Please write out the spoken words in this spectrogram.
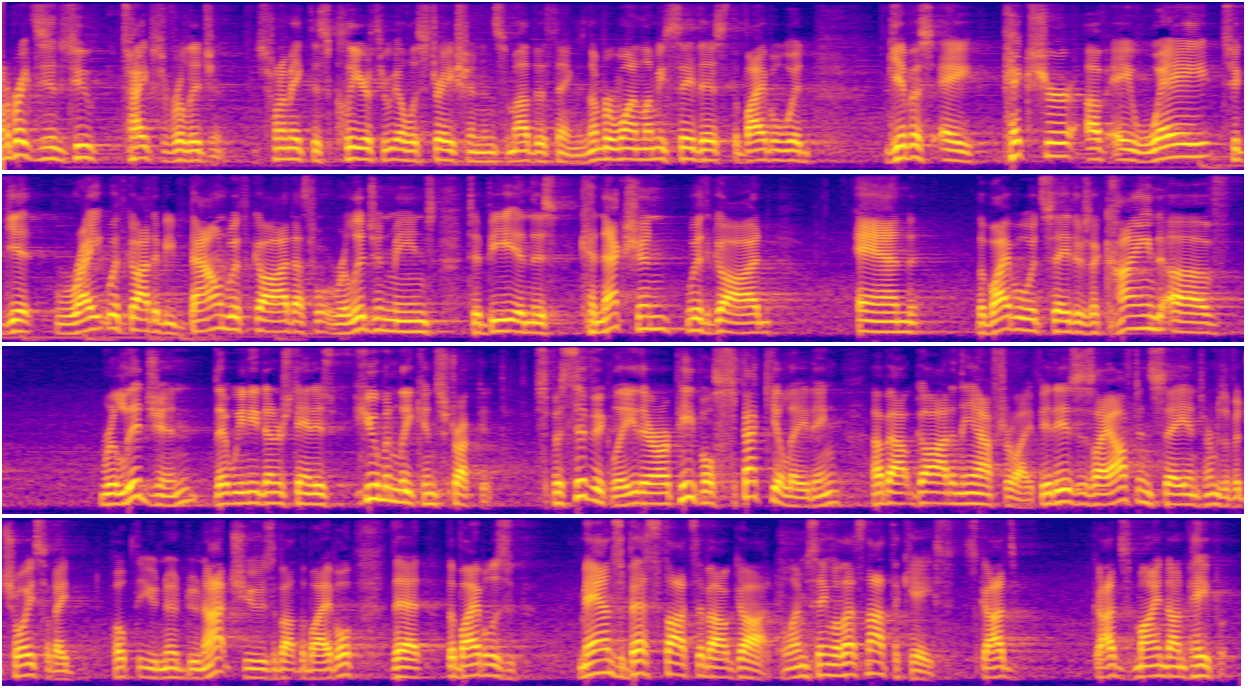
want to break this into two types of religion. I just want to make this clear through illustration and some other things. Number one, let me say this the Bible would give us a picture of a way to get right with God, to be bound with God. That's what religion means, to be in this connection with God. And the Bible would say there's a kind of religion that we need to understand is humanly constructed. Specifically, there are people speculating about God and the afterlife. It is, as I often say, in terms of a choice that I hope that you do not choose about the Bible, that the Bible is man's best thoughts about God. Well, I'm saying, well, that's not the case. It's God's, God's mind on paper.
